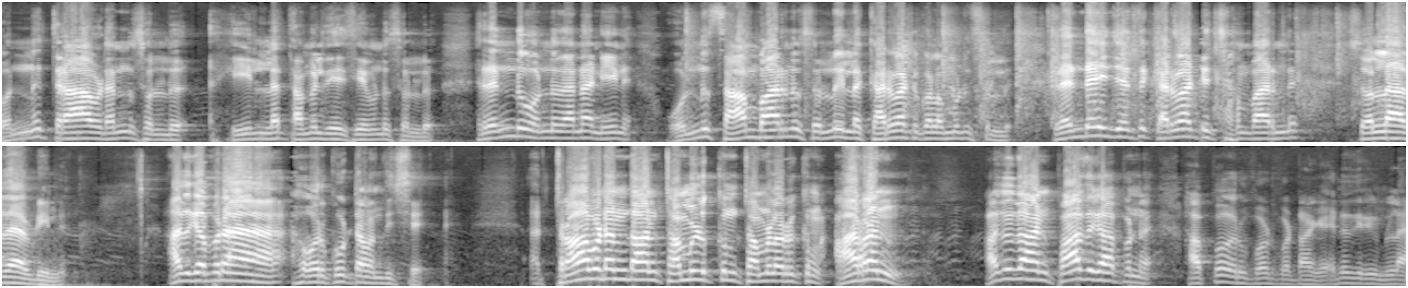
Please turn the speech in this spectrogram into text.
ஒன்று திராவிடன்னு சொல்லு இல்லை தமிழ் தேசியம்னு சொல்லு. ரெண்டும் ஒன்று தானே நீ? ஒன்று சாம்பார்னு சொல்லு இல்லை கருவாட்டு குழம்புன்னு சொல்லு. ரெண்டையும் சேர்த்து கருவாட்டு சாம்பார்னு சொல்லாத அப்படின்னு. அதுக்கப்புறம் ஒரு கூட்டம் வந்துச்சு. திராவிடன் தான் தமிழுக்கும் தமிழருக்கும் அரண். அதுதான் பாதுகாப்புன்னு. அப்போ ஒரு போட்டு போட்டாங்க. என்ன தெரியுமில்ல?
